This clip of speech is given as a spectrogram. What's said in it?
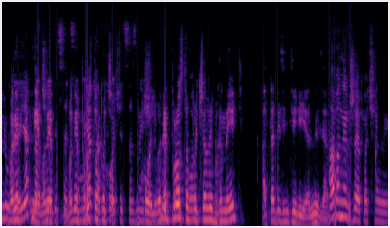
люди. вони- як ні, навчитися вони цьому? просто як так поч- хочеться Оль, вони просто От. почали б гнить, а це дезінтерія, нельзя. А вони вже почали.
